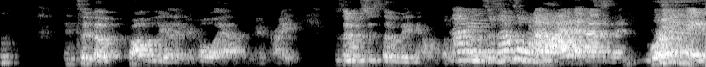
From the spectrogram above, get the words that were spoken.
it took up probably like your whole abdomen, right? Because it was just so big, and I was like, I mean, this sometimes I want to not- hide the abdomen. Really hate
